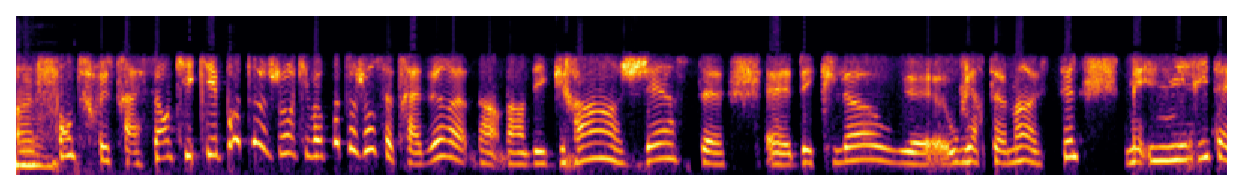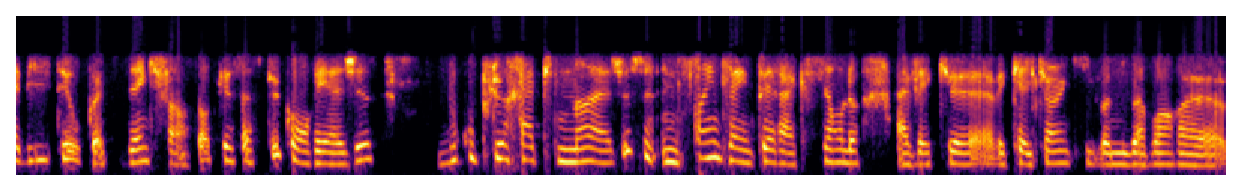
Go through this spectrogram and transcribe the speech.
un Hmm. fond de frustration qui, qui est pas toujours, qui va pas toujours se traduire dans, dans des grands gestes euh, d'éclat ou euh, ouvertement hostiles, mais une irritabilité au quotidien qui fait en sorte que ça se peut qu'on réagisse beaucoup plus rapidement à juste une, simple interaction là, avec euh, avec quelqu'un qui va nous avoir euh,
